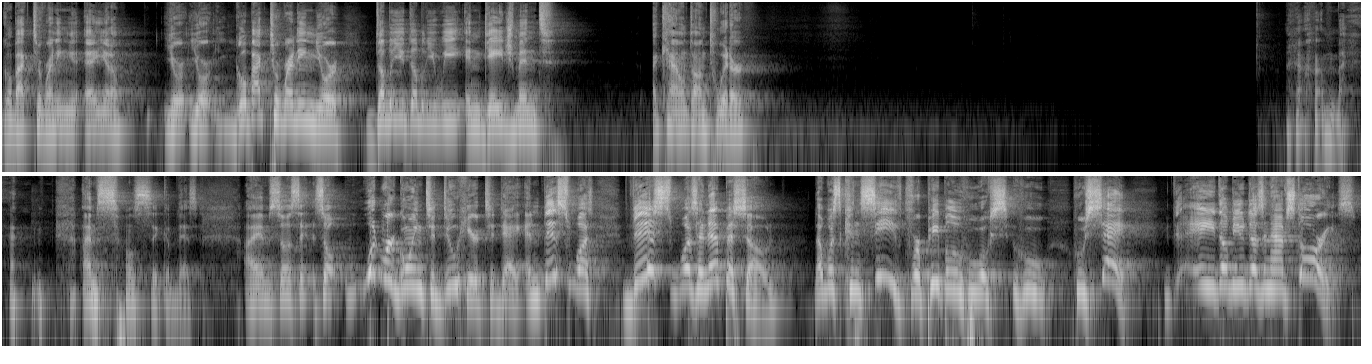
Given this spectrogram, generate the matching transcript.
go back to running uh, you know your your go back to running your WWE engagement account on Twitter. I'm so sick of this. I am so sick. So what we're going to do here today, and this was this was an episode that was conceived for people who who who say AEW doesn't have stories.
